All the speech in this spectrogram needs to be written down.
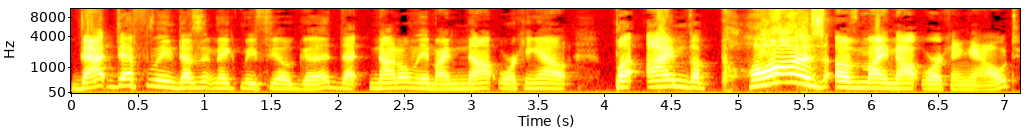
that definitely doesn't make me feel good that not only am I not working out, but I'm the cause of my not working out.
